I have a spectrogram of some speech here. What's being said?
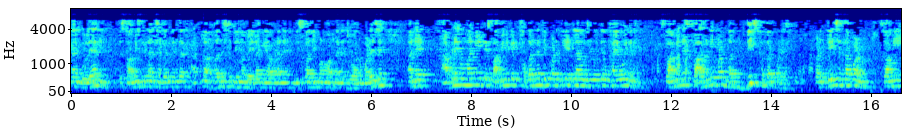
કાંઈ બોલ્યા નહીં, તો સ્વામીશ્રીના જીવનની અંદર આટલા હદ સુધીનો વૈરાગ્ય આપણને નિસ્વાદીપણું આપણને જોવાનું મળે છે. અને આપણે એવું માનીએ કે સ્વામીને કંઈ ખબર નથી પડતી, એટલે આવું જેવું તેવું ખાય હોય નથી. સ્વામીને સ્વાદની પણ બધી જ ખબર પડે પણ તે છતાં પણ સ્વામી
